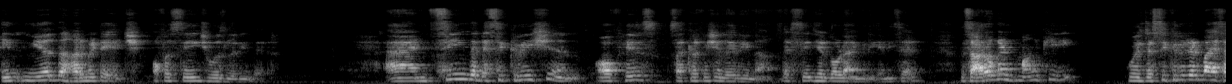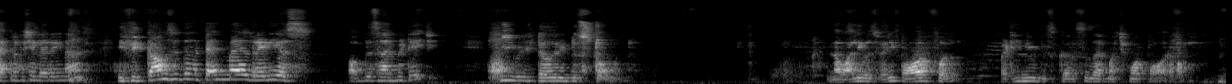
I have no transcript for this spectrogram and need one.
in near the hermitage of a sage who was living there. And seeing the desecration of his sacrificial arena, that sage had got angry and he said, This arrogant monkey who is desecrated by a sacrificial arena, if he comes within a 10 mile radius of this hermitage, he will turn into stone. Now Vali was very powerful, but he knew these curses are much more powerful.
